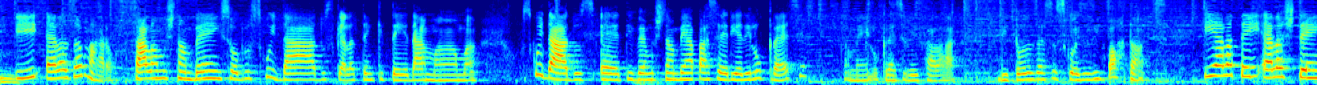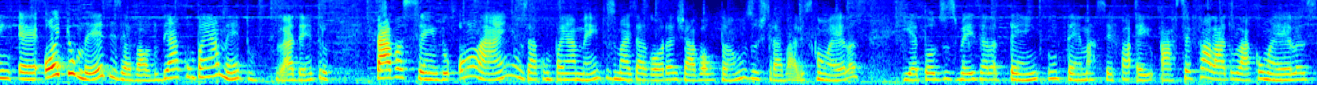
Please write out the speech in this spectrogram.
hum. e elas amaram. Falamos também sobre os cuidados que ela tem que ter da mama, os cuidados, é, tivemos também a parceria de Lucrécia, também Lucrécia veio falar de todas essas coisas importantes. E ela tem, elas têm é, oito meses, Evaldo, de acompanhamento lá dentro estava sendo online os acompanhamentos, mas agora já voltamos os trabalhos com elas. E é todos os meses ela tem um tema a ser, é, a ser falado lá com elas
